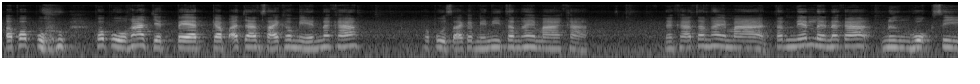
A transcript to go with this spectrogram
เออพ่อปู่พ่อปู่ห้าเจ็ดแปดกับอาจารย์สายเขมรนะคะพ่อปู่สายเขมรนี่ท่านให้มาค่ะนะคะท่านให้มาท่านเน้นเลยนะคะหนึ่งหกสี่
